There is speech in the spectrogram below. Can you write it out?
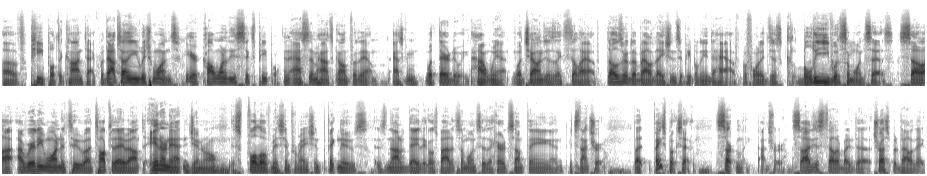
of people to contact without telling you which ones. Here, call one of these six people and ask them how it's gone for them. Ask them what they're doing, how it went, what challenges they still have. Those are the validations that people need to have before they just believe what someone says. So I, I really wanted to uh, talk today about the internet in general. It's full of misinformation, fake news. There's not a day that goes by that someone says they heard something and it's not true. But Facebook said it. Certainly not true. So I just tell everybody to trust but validate.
